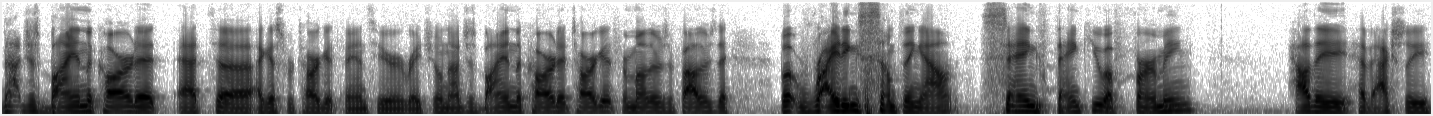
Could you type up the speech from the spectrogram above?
not just buying the card at, at uh, I guess we're Target fans here, Rachel, not just buying the card at Target for Mother's or Father's Day, but writing something out, saying thank you, affirming how they have actually,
